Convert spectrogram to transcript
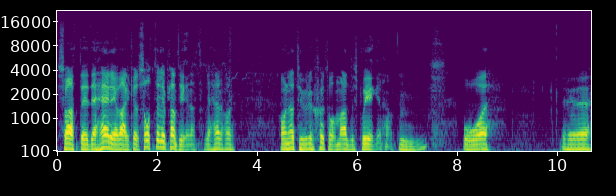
Så att eh, det här är varken sått eller planterat. Det här har, har naturen skött om alldeles på egen hand. Mm. Och eh,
